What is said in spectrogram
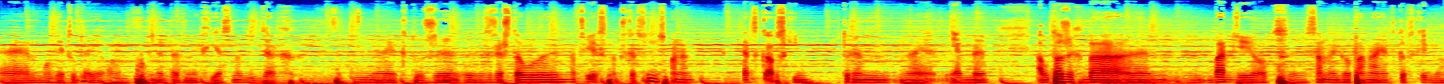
E, mówię tutaj o pewnych jasnowidzach, e, którzy zresztą, e, znaczy jest na przykład film z panem Jackowskim, w którym jakby autorzy chyba bardziej od samego pana Jackowskiego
